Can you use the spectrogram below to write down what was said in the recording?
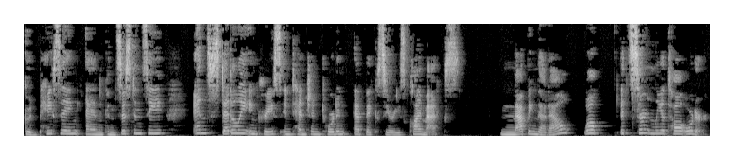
good pacing and consistency, and steadily increase intention toward an epic series climax. Mapping that out? Well, it's certainly a tall order.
